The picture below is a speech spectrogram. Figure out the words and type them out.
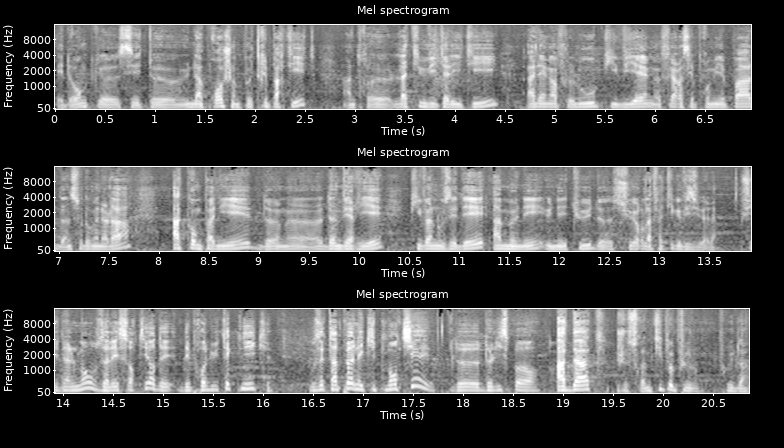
Et donc euh, c'est euh, une approche un peu tripartite entre la Team Vitality, Alain Afflelou qui vient faire ses premiers pas dans ce domaine-là, accompagné d'un verrier qui va nous aider à mener une étude sur la fatigue visuelle. Finalement, vous allez sortir des, produits techniques. Vous êtes un peu un équipementier de, de l'e-sport. À date, je serai un petit peu plus prudent.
